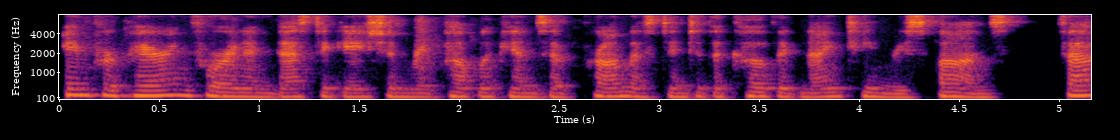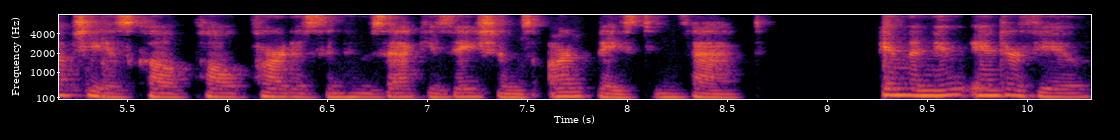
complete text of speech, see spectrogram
In preparing for an investigation Republicans have promised into the COVID 19 response, Fauci has called Paul partisan, whose accusations aren't based in fact. In the new interview,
